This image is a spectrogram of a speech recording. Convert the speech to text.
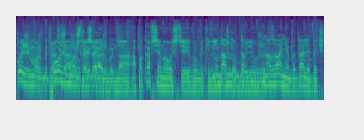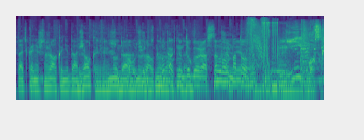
Позже, может быть, Позже, расскажем может, расскажем. Да, а пока все новости в рубрике «Не Ну, да, мозга» да, были уже. название бы дали дочитать, конечно, жалко не дали. Жалко, конечно, Ну не да, ну получилось. жалко. Ну, жалко, как-нибудь да. другой раз. Ну, уже потом. НИИ «Мозг».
